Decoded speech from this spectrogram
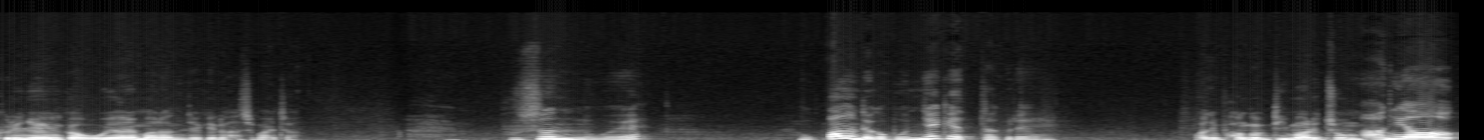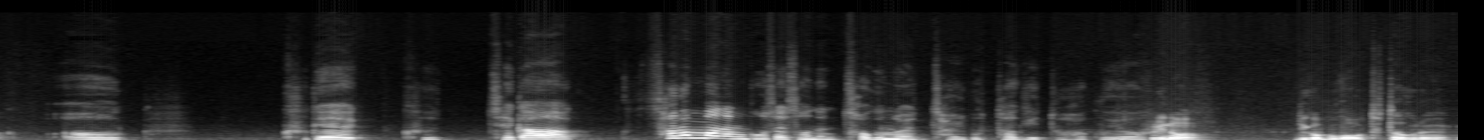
그린이가 오해할 만한 얘기는 하지 말자 무슨 오해? 오빠는 내가 뭔 얘기했다 그래? 아니 방금 네 말이 좀 아니요. 어, 그게 그 제가 사람 많은 곳에서는 적응을 잘 못하기도 하고요. 그린아 네가 뭐가 어떻다 그래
